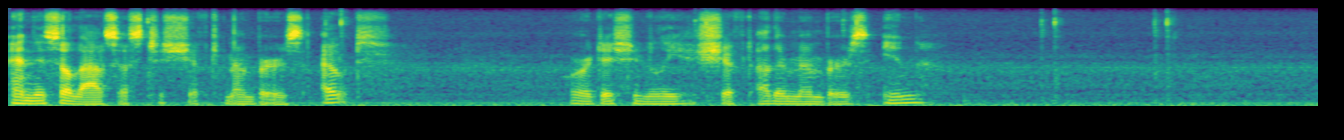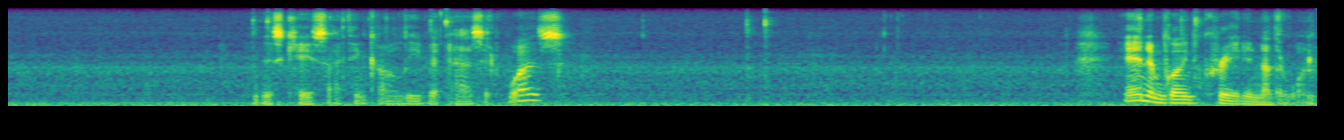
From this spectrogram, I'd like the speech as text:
and this allows us to shift members out, or additionally shift other members in. In this case, I think I'll leave it as it was. And I'm going to create another one.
